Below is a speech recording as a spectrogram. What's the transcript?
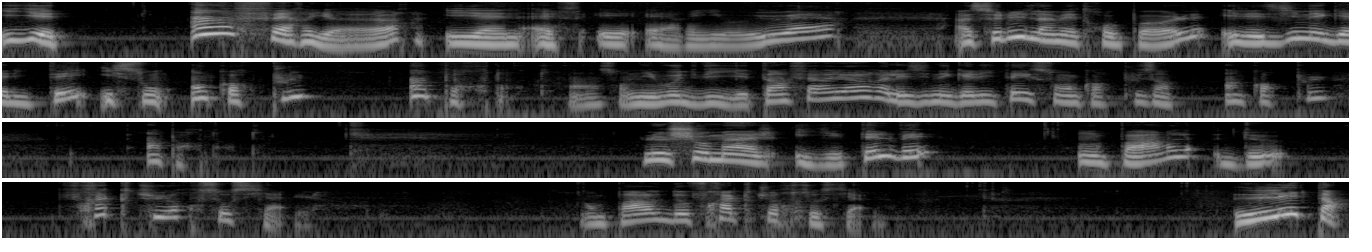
y est inférieur, I-N-F-E-R-I-E-U-R, à celui de la métropole et les inégalités y sont encore plus importantes. Hein. son niveau de vie est inférieur et les inégalités y sont encore plus, encore plus importantes. Le chômage y est élevé. On parle de fracture sociale. On parle de fracture sociale. L'État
